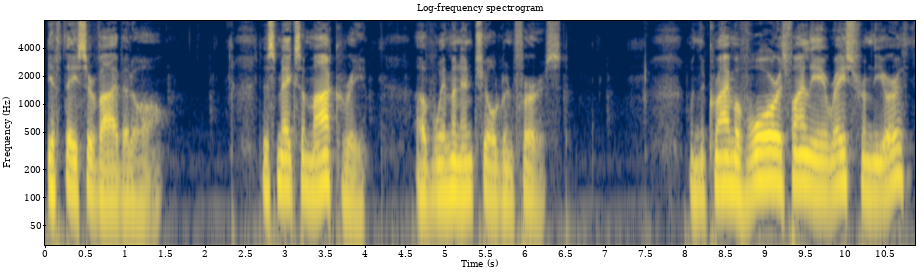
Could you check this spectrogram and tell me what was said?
if they survive at all. This makes a mockery of women and children first. When the crime of war is finally erased from the earth,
